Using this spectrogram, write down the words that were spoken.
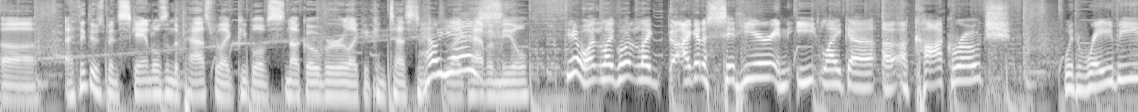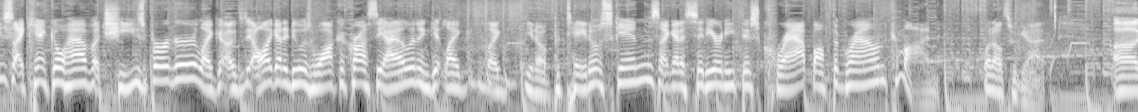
Uh, I think there's been scandals in the past where like people have snuck over like a contestant Hell to like have a meal. Yeah, what like what like I gotta sit here and eat like a, a, a cockroach with rabies. I can't go have a cheeseburger. Like uh, all I gotta do is walk across the island and get like like you know potato skins. I gotta sit here and eat this crap off the ground. Come on. What else we got? Uh,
